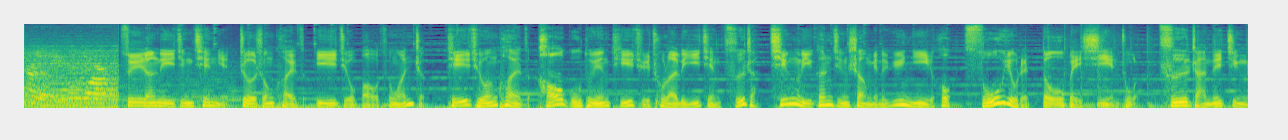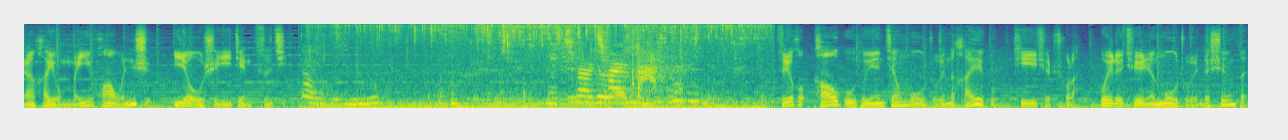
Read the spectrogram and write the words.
这儿有一个窝。虽然历经千年，这双筷子依旧保存完整。提取完筷子，考古队员提取出来了一件瓷盏。清理干净上面的淤泥以后，所有人都被吸引住了。瓷盏内竟然还有梅花纹饰，又是一件瓷器。签儿就是拿出来。随后，考古队员将墓主人的骸骨提取了出来。为了确认墓主人的身份，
